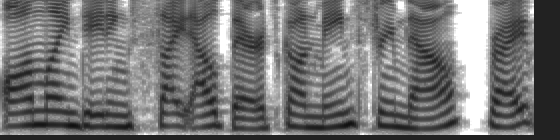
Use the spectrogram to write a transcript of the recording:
online dating site out there. It's gone mainstream now, right?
